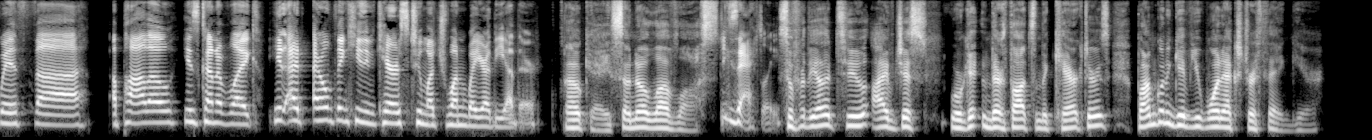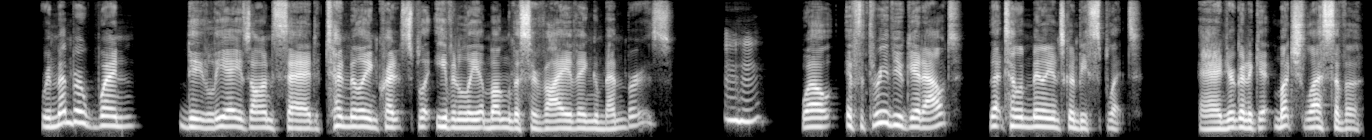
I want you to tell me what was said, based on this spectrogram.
With uh Apollo, he's kind of like he I, I don't think he cares too much one way or the other. Okay, so no love lost. Exactly. So for the other two, I've just we're getting their thoughts on the characters, but I'm going to give you one extra thing here. Remember when the liaison said 10 million credits split evenly among the surviving members? Mm-hmm. Well, if the three of you get out, that 10 million is going to be split, and you're going to get much less of a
